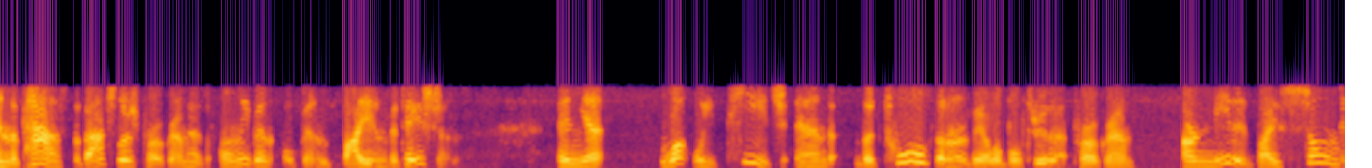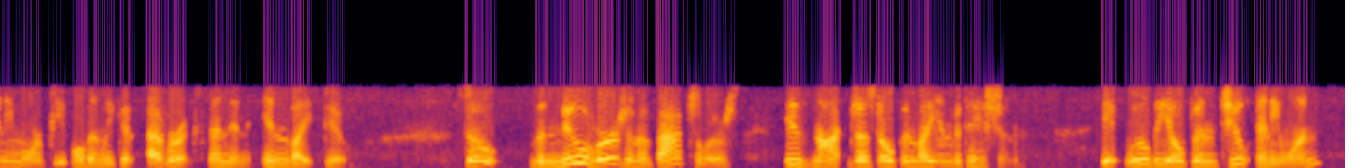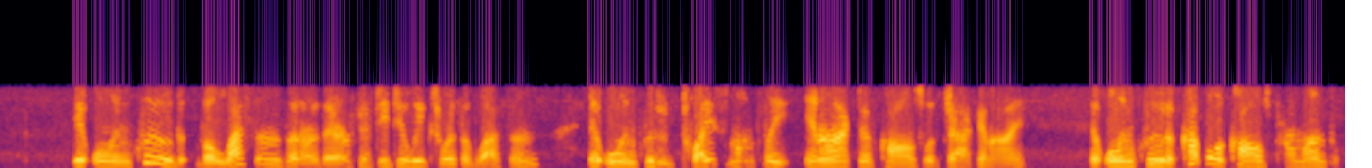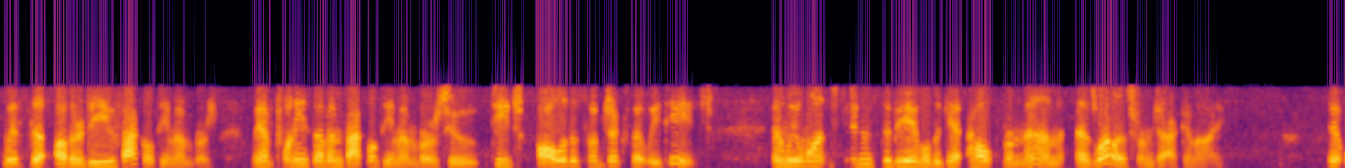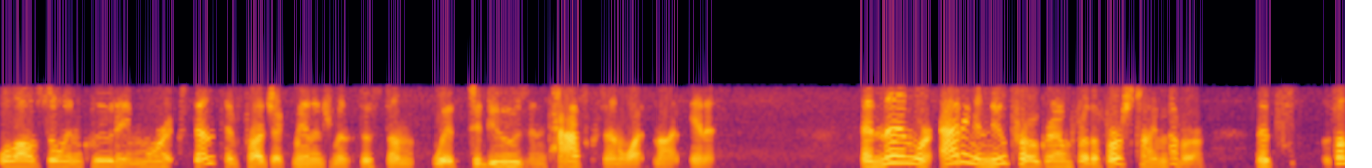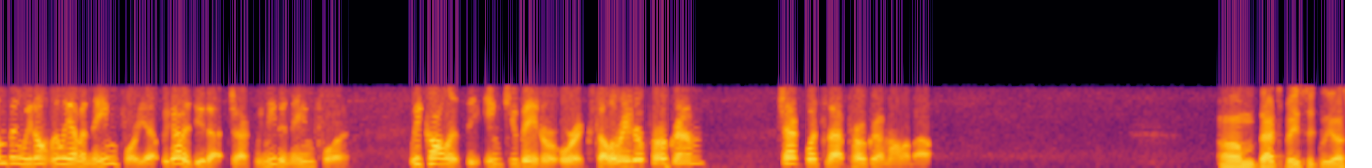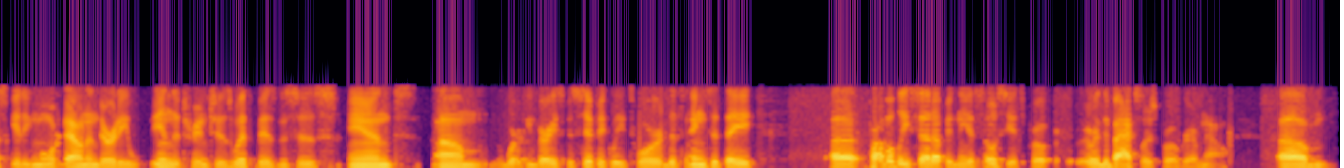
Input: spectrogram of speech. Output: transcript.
in the past, the bachelor's program has only been open by invitation. And yet, what we teach and the tools that are available through that program are needed by so many more people than we could ever extend an invite to. So the new version of bachelors is not just open by invitation. It will be open to anyone. It will include the lessons that are there, 52 weeks worth of lessons. It will include twice monthly interactive calls with Jack and I. It will include a couple of calls per month with the other DU faculty members. We have 27 faculty members who teach all of the subjects that we teach. And we want students to be able to get help from them as well as from Jack and I. It will also include a more extensive project management system with to dos and tasks and whatnot in it. And then we're adding a new program for the first time ever that's something we don't really have a name for yet. We got to do that, Jack. We need a name for it. We call it the Incubator or Accelerator Program. Jack, what's that program all about? Um, that's basically us getting more down and dirty in the trenches with businesses and um, working very specifically toward the things that they uh, probably set up in the associates pro or the bachelor's program now. Um,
